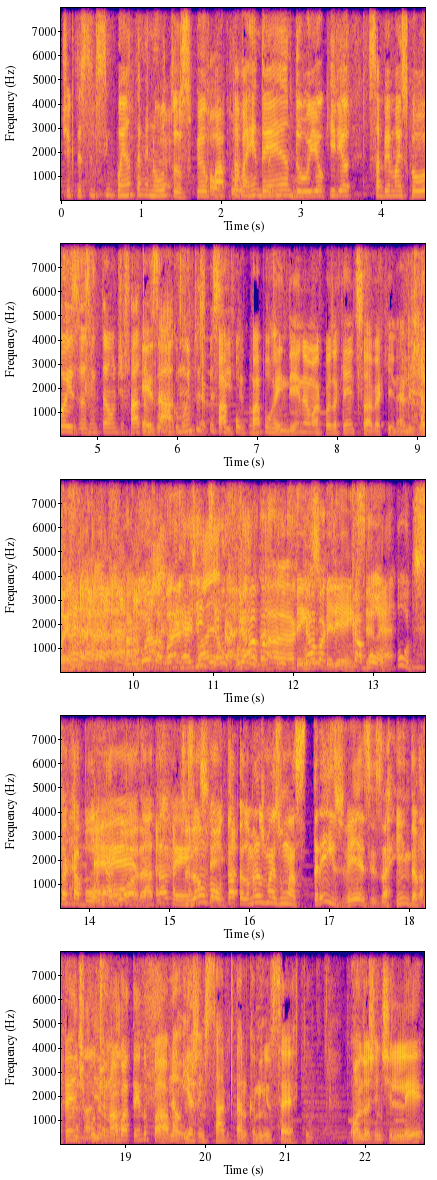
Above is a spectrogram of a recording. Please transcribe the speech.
tinha que ter sido 50 minutos, porque o papo tava rendendo e eu queria saber mais coisas. Então, de fato, é um muito É, específico. papo, papo rendendo é uma coisa que a gente sabe aqui, né, Ligia? É. A coisa vai. A gente Vai sempre acaba, né? Tem acaba que acabou. né? Putz, acabou. e É, agora? exatamente. Precisamos voltar pelo menos mais umas três vezes ainda Pra pra gente finalizar. continuar batendo papo. Não, e a gente sabe que tá no caminho certo. Quando a gente lê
